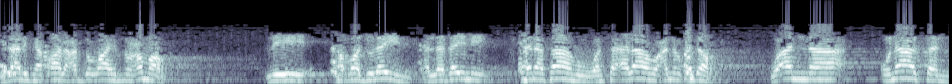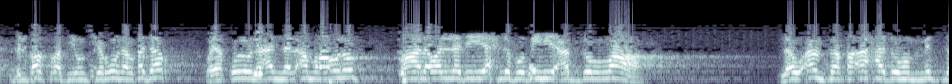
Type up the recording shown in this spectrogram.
لذلك قال عبد الله بن عمر للرجلين اللذين كنفاه وسألاه عن القدر وأن أناسا بالبصرة ينكرون القدر ويقولون أن الأمر أنف. قال والذي يحلف به عبد الله لو أنفق أحدهم مثل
